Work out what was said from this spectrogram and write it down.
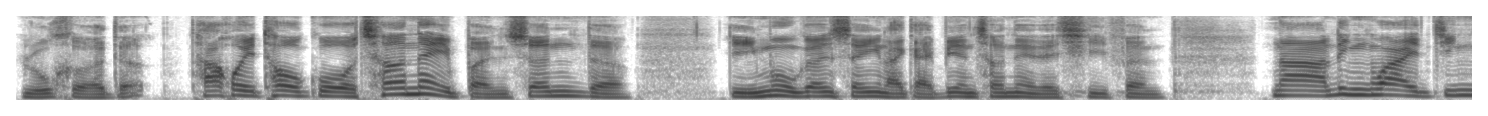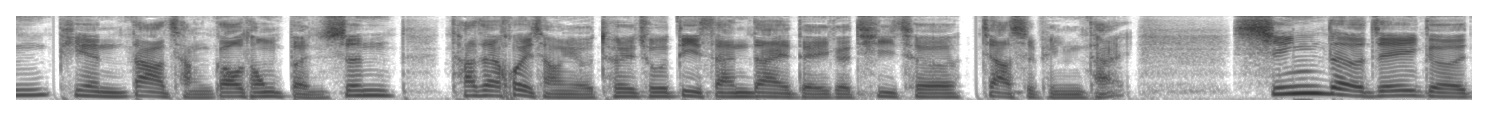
如何的。它会透过车内本身的荧幕跟声音来改变车内的气氛。那另外，晶片大厂高通本身，它在会场有推出第三代的一个汽车驾驶平台，新的这个。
